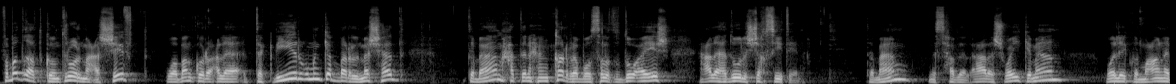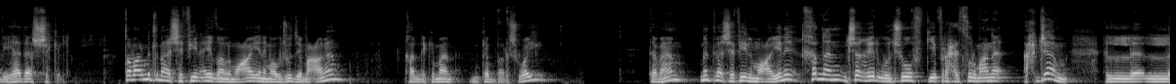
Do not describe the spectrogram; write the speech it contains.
فبضغط control مع ال shift وبنقر على التكبير وبنكبر المشهد. تمام؟ حتى نحن نقرب ونسلط الضوء إيش؟ على هدول الشخصيتين. تمام؟ نسحب للأعلى شوي كمان وليكن معنا بهذا الشكل. طبعا مثل ما شايفين أيضا المعاينة موجودة معنا خلينا كمان نكبر شوي. تمام؟ مثل ما شايفين المعاينة خلينا نشغل ونشوف كيف راح يصير معنا أحجام ال ال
